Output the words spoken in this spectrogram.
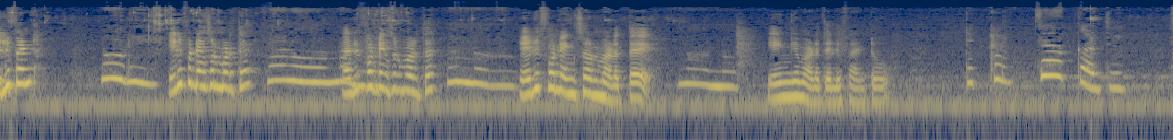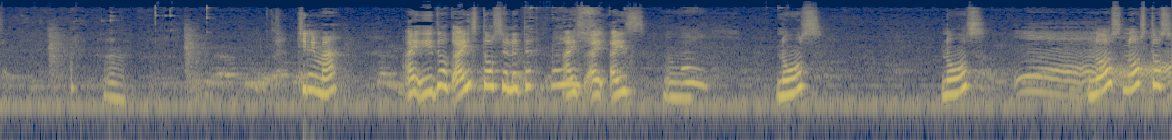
elephant? ಎಲಿಫೆಂಟ್ ಹೆಂಗ್ ಸೌಂಡ್ ಮಾಡುತ್ತೆ? ಎಲಿಫೆಂಟ್ ಹೆಂಗ್ ಸೌಂಡ್ ಮಾಡುತ್ತೆ? ಎಲಿಫೆಂಟ್ ಹೆಂಗ್ ಸೌಂಡ್ ಮಾಡುತ್ತೆ? ಹೆಂಗೆ ಮಾಡುತ್ತೆ ಎಲಿಫೆಂಟು? ಚಿನಿಮ ಐ- ಇದು ಐಸ್ ತೋರ್ಸ್ ಎಲ್ಲೈತೆ eyes eye- eyes nose nose nose nose ತೋರ್ಸ್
